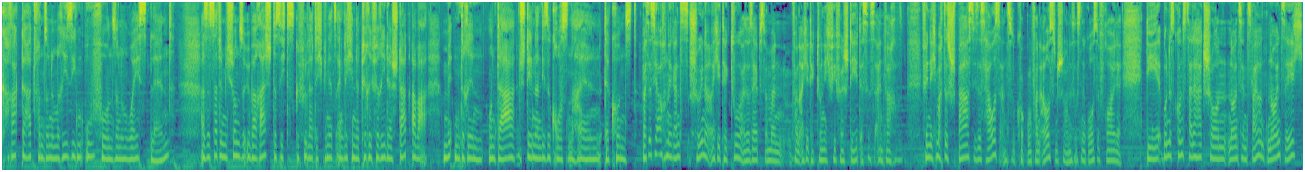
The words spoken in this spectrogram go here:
Charakter hat von so einem riesigen UFO und so einem Wasteland. Also es hatte mich schon so überrascht, dass ich das Gefühl hatte, ich bin jetzt eigentlich in der Peripherie der Stadt, aber mittendrin. Und da stehen dann diese großen Hallen der Kunst. Was ist ja auch eine ganz schöne Architektur. Also selbst wenn man von Architektur nicht viel versteht, es ist einfach, finde ich, macht es Spaß, dieses Haus anzugucken, von außen schon. Es ist eine große Freude. Die Bundeskunsthalle hat schon 1992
